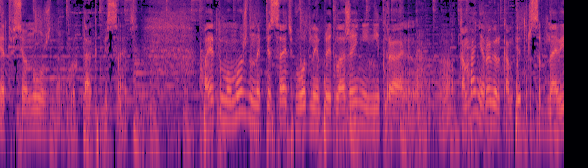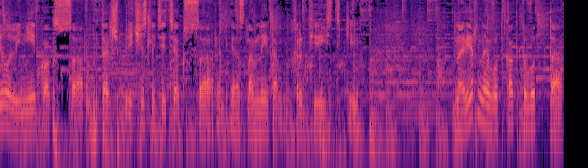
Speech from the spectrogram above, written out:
это все нужно вот так писать? Поэтому можно написать вводное предложение нейтрально. Компания Rover Computers обновила линейку аксессуаров. И дальше перечислить эти аксессуары и основные там характеристики. Наверное, вот как-то вот так,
